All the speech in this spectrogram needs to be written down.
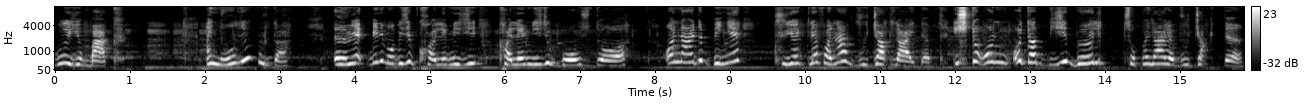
Vuruyorum bak. Ay ne oluyor burada? Öğretmenim o bizim kalemizi kalemizi bozdu. Onlar da beni kürekle falan vuracaklardı. İşte on, o da bizi böyle sopalarla vuracaktı.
